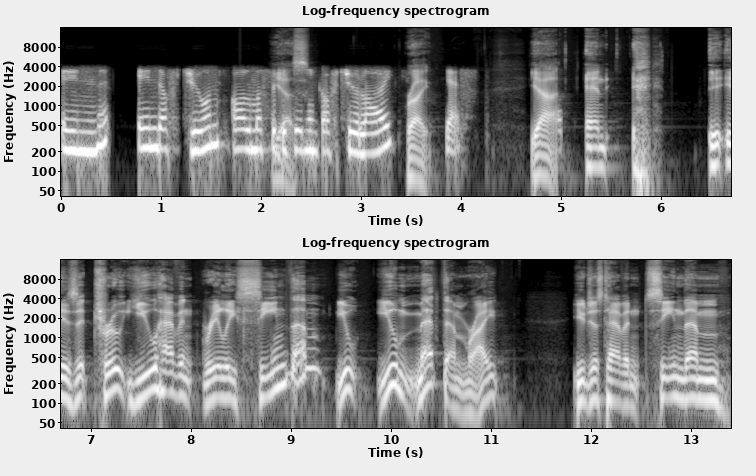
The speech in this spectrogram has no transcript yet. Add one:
in end of June, almost the Yes. beginning of July. Right. Yes. Yeah. And is it true you haven't really seen them? You you met them, right? You just haven't seen them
